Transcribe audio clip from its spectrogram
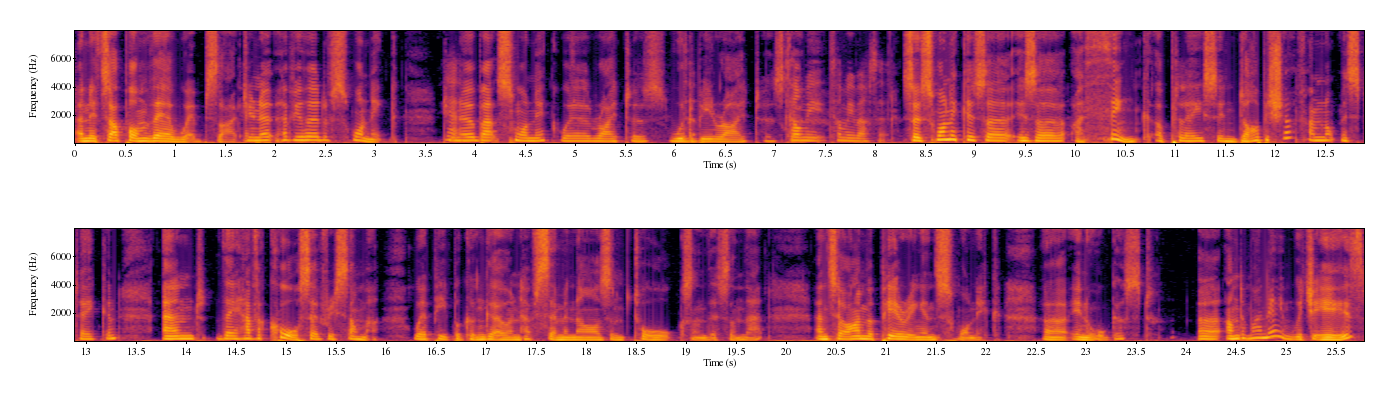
and it's up on their website. Do you know? Have you heard of Swanwick? Do you know about Swanwick, where writers, would-be writers, tell go? me, tell me about it. So Swanwick is a is a I think a place in Derbyshire, if I'm not mistaken, and they have a course every summer where people can go and have seminars and talks and this and that. And so I'm appearing in Swanwick uh, in August uh, under my name, which is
